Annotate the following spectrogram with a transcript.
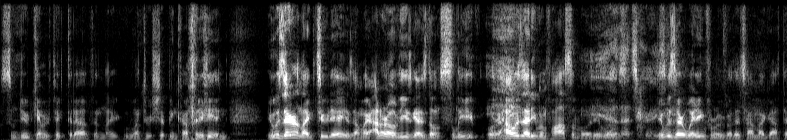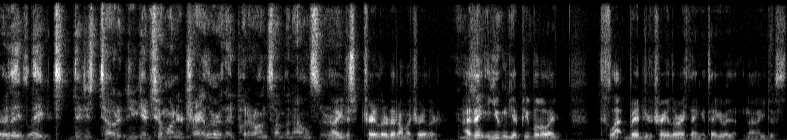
Some dude came and picked it up, and like we went through a shipping company, and it was there in like two days. I'm like, I don't know if these guys don't sleep or how is that even possible? And it yeah, was that's crazy. it was there waiting for me by the time I got there. Or they, was they, like they just towed it. Do you give it to them on your trailer, or they put it on something else? Or no, you just trailered it on my trailer. I think you can get people to like flatbed your trailer. I think and take it. No, you just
